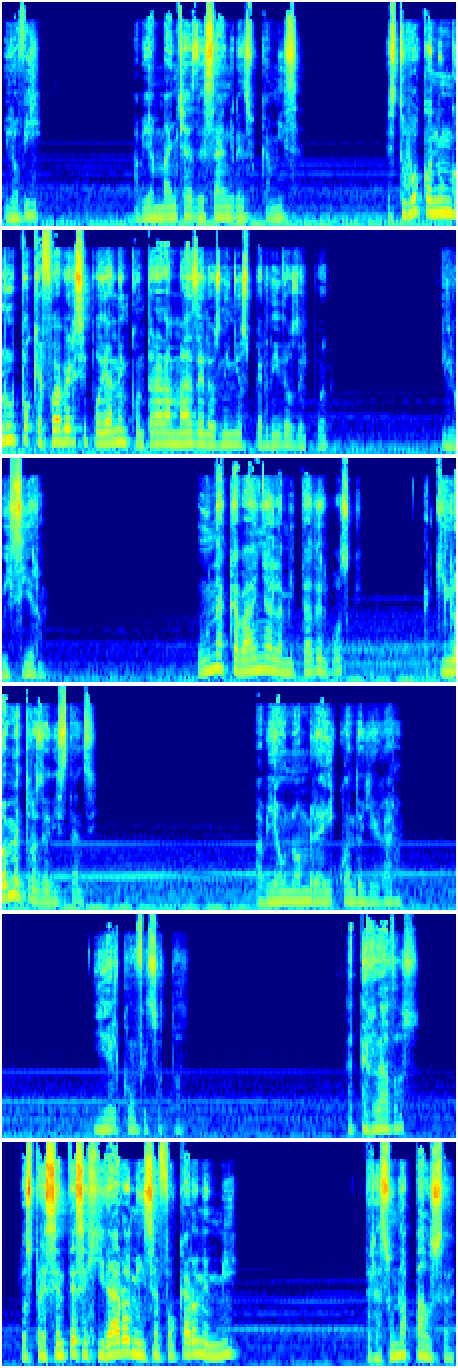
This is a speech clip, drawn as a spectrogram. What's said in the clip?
y lo vi. Había manchas de sangre en su camisa. Estuvo con un grupo que fue a ver si podían encontrar a más de los niños perdidos del pueblo. Y lo hicieron. Una cabaña a la mitad del bosque kilómetros de distancia. Había un hombre ahí cuando llegaron, y él confesó todo. Aterrados, los presentes se giraron y se enfocaron en mí. Tras una pausa,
